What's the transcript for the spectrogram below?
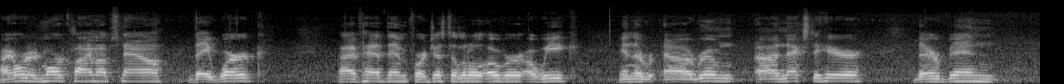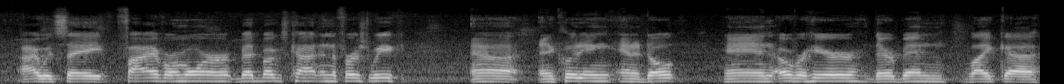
I ordered more climb ups now. They work. I've had them for just a little over a week. In the uh, room uh, next to here, there have been, I would say, five or more bed bugs caught in the first week, uh, including an adult. And over here, there have been like uh,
